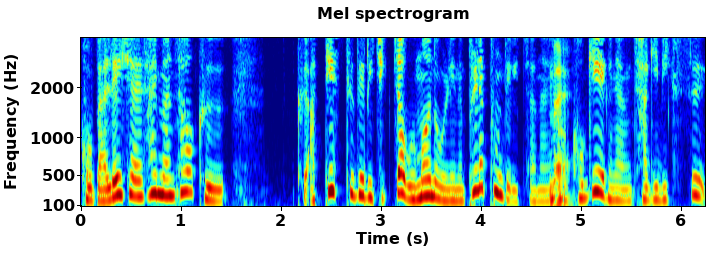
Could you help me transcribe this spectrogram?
그 말레이시아에 살면서 그그 아티스트들이 직접 음원을 올리는 플랫폼들 있잖아요. 네. 거기에 그냥 자기 믹스,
